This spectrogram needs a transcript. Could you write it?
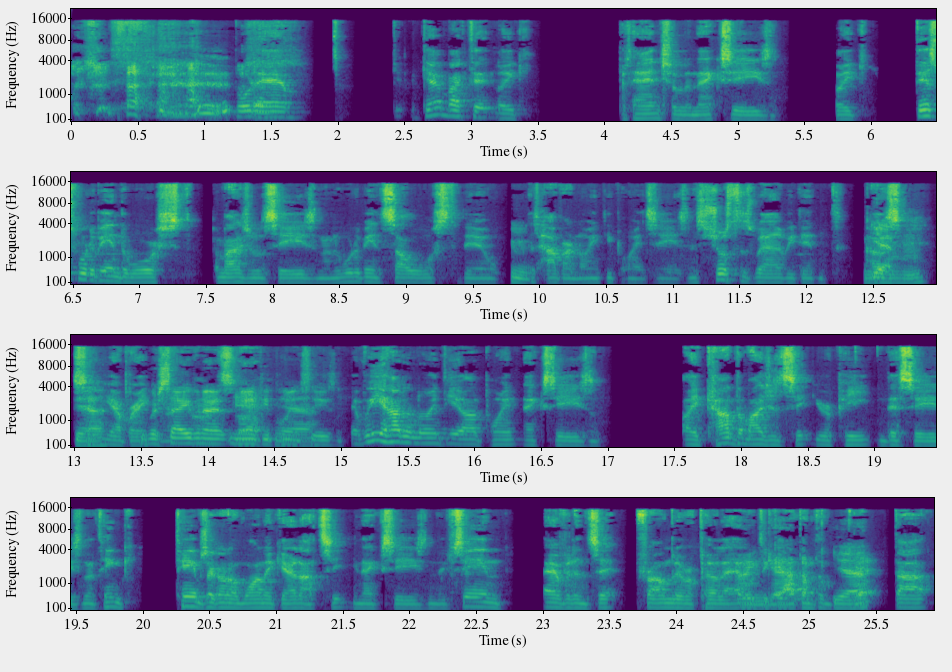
But um, getting back to like potential the next season, like this would have been the worst imaginable season, and it would have been so us to do Hmm. is have our ninety point season. It's just as well we didn't. Yeah, 'cause mhm, yeah. we're saving our ninety Yeah, point yeah. season. If we had a ninety odd point next season, I can't imagine City repeating this season. I think teams are going to want to get at City next season. They've seen evidence it from Liverpool how Bring to get get them. them. Yeah. That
